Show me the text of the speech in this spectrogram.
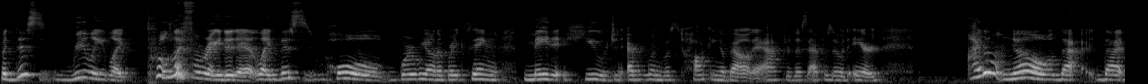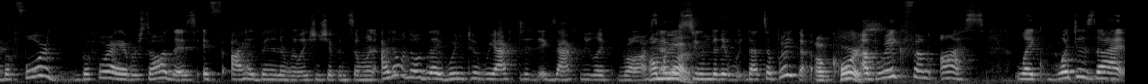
but this really like proliferated it. Like this whole were we on a break thing made it huge and everyone was talking about it after this episode aired. I don't know that that before before I ever saw this, if I had been in a relationship and someone, I don't know that I wouldn't have reacted exactly like Ross Oh and God. assumed that it that's a breakup, Of course. a break from us. Like, what does that?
